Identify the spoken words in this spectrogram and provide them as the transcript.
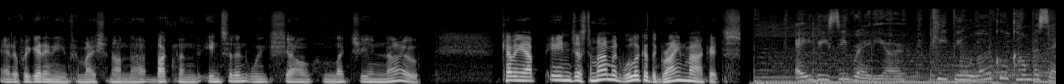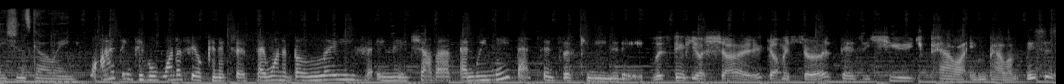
And if we get any information on the Buckland incident, we shall let you know. Coming up in just a moment, we'll look at the grain markets. ABC Radio, keeping local conversations going. Well, I think people want to feel connected. They want to believe in each other, and we need that sense of community. Listening to your show got me through it. There's a huge power imbalance. This is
